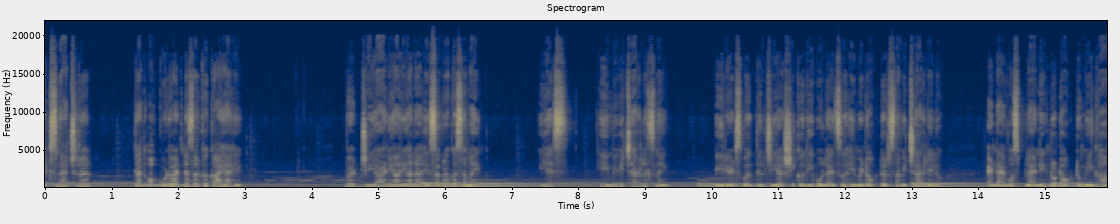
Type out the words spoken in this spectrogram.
इट्स नॅचरल त्यात ऑकवर्ड वाटण्यासारखं काय आहे? बट जिया आणि आर्याला हे सगळं कसं माहीत? येस हे मी विचारलंच नाही. पिरियड्सबद्दल जियाशी कधी बोलायचं हे मी डॉक्टर्सना विचारलेलं. And I was planning to talk to Megha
